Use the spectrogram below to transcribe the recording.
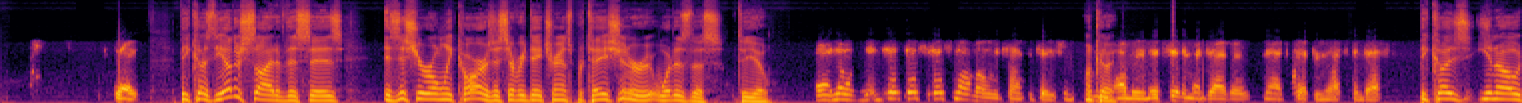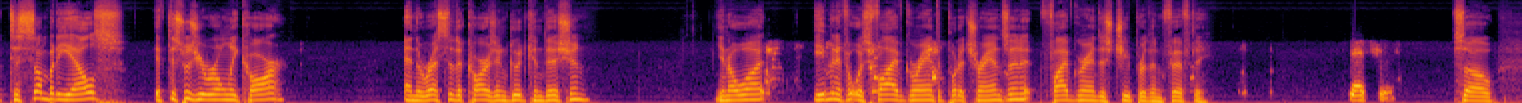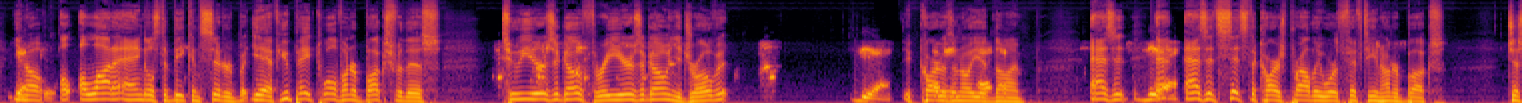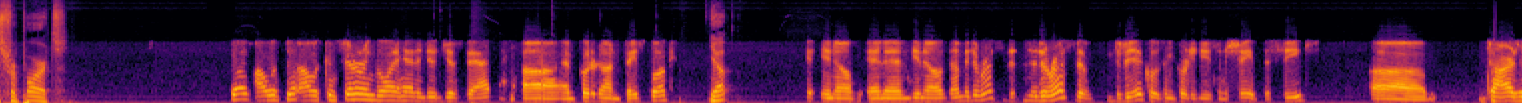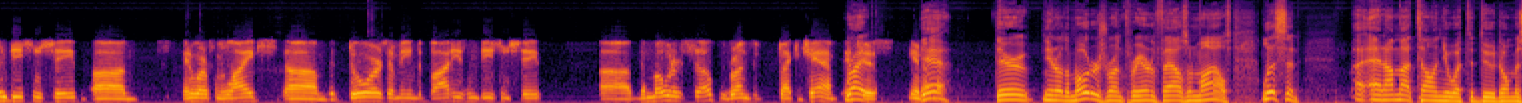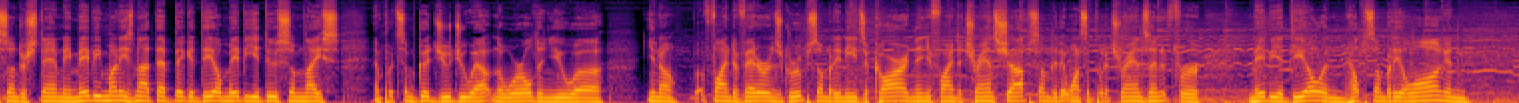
Right. Because the other side of this is is this your only car? Is this everyday transportation or what is this to you? Uh, no, it, it, it's it's not my only transportation. Okay. I mean, it's sitting in my driveway now, it's collecting rust and dust. Because, you know, to somebody else, if this was your only car and the rest of the car's in good condition, you know what? Even if it was five grand to put a trans in it, five grand is cheaper than 50. That's true. So, you know, a, a lot of angles to be considered. But yeah, if you paid twelve hundred bucks for this two years ago, three years ago, and you drove it, Yeah. the car I doesn't mean, owe you a dime. As it Yeah. a- as it sits, the car's probably worth fifteen hundred bucks just for parts. Well, I was I was considering going ahead and do just that uh, and put it on Facebook. Yep. You know, and then you know, I mean, the rest of the, the rest of the vehicle is in pretty decent shape. The seats, um, tires in decent shape. Um, anywhere from lights, um, the doors. I mean, the body is in decent shape. Uh, the motor itself runs like a champ. It's Right. just you know. Yeah. They're you know the motors run three hundred thousand miles. Listen, uh, and I'm not telling you what to do. Don't misunderstand me. Maybe money's not that big a deal. Maybe you do some nice and put some good juju out in the world, and you uh, you know find a veterans group. Somebody needs a car, and then you find a trans shop. Somebody that wants to put a trans in it for maybe a deal and help somebody along and.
